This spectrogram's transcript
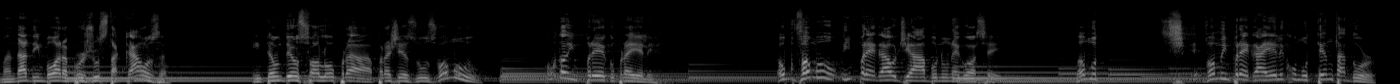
mandado embora por justa causa. Então Deus falou para Jesus: vamos, vamos dar um emprego para ele. Vamos empregar o diabo no negócio aí. Vamos, vamos empregar ele como tentador.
